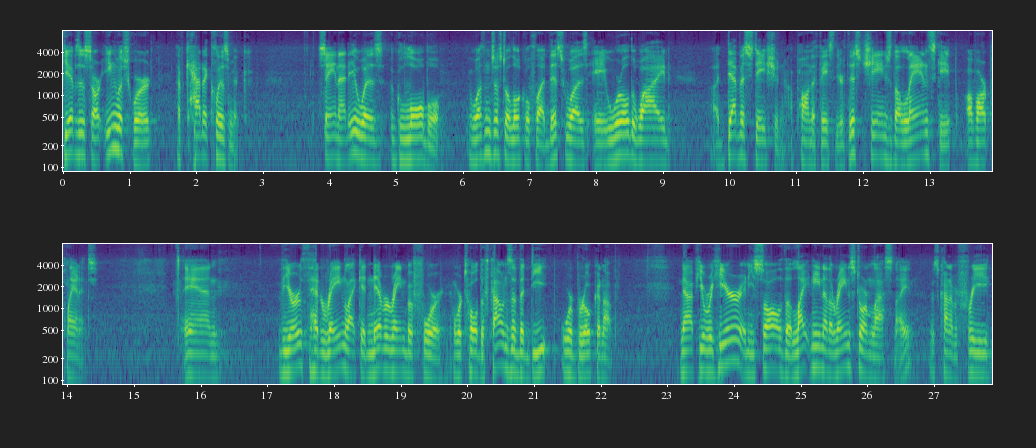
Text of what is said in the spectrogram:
gives us our English word of cataclysmic, saying that it was global. It wasn't just a local flood, this was a worldwide uh, devastation upon the face of the earth. This changed the landscape of our planet. And the earth had rained like it never rained before. And we're told the fountains of the deep were broken up. Now, if you were here and you saw the lightning and the rainstorm last night, it was kind of a free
